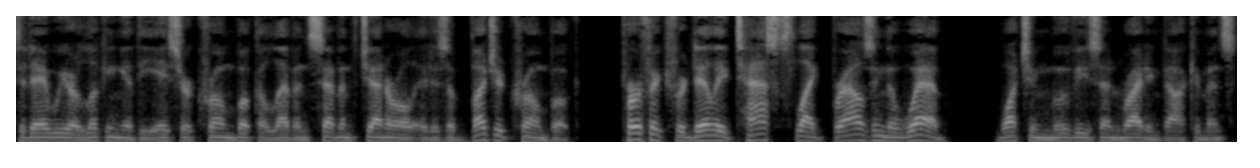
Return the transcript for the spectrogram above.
Today we are looking at the Acer Chromebook 11 7th General. It is a budget Chromebook, perfect for daily tasks like browsing the web, watching movies, and writing documents.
